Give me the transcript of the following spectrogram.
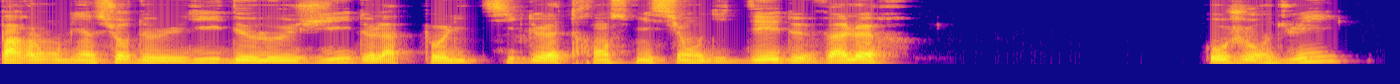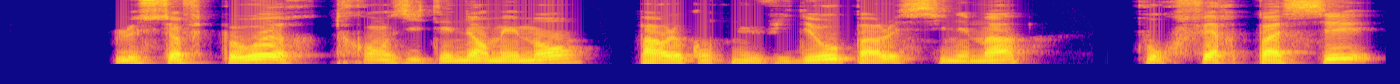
parlons bien sûr de l'idéologie, de la politique, de la transmission d'idées, de valeurs. Aujourd'hui, le soft power transite énormément par le contenu vidéo, par le cinéma, pour faire passer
